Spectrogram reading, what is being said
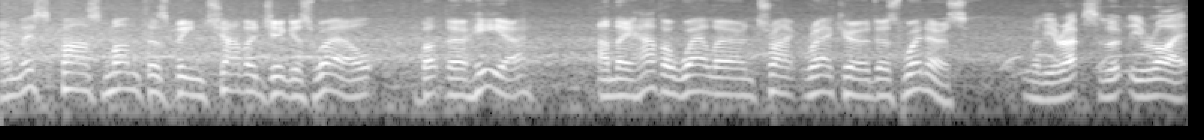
And this past month has been challenging as well, but they're here and they have a well-earned track record as winners. Well, you're absolutely right,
